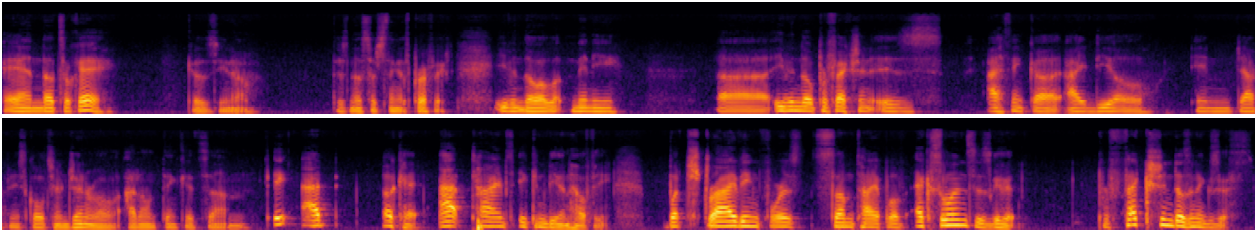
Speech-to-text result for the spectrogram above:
And that's okay. Because, you know, there's no such thing as perfect. Even though many, uh, even though perfection is, I think, uh, ideal in Japanese culture in general, I don't think it's, um, it, at, okay, at times it can be unhealthy, but striving for some type of excellence is good. Perfection doesn't exist,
